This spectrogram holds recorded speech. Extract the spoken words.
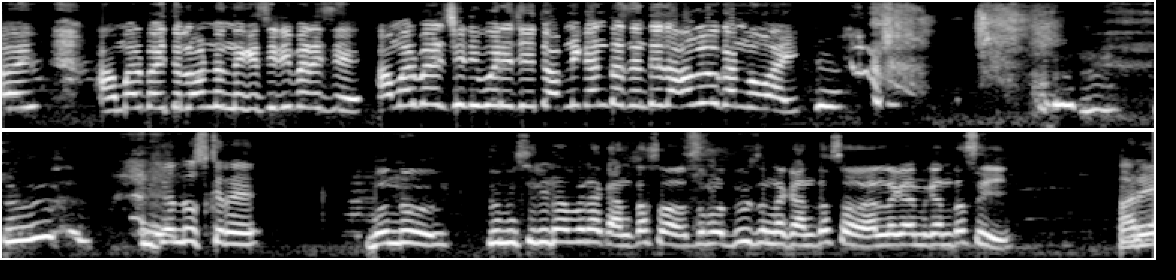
ভাই আমার ভাই তো লন্ডন থেকে সিটি পেরেছে। আমার ভাইয়ের সিটি পরে যেহেতু আপনি কানতেছেন তো আমিও কানবো ভাই। আন্দাজ করে বন্ধু তুমি সিঁড়িটা বেড়া কান্তাছ তোমরা দুজনে কান্তাছ এর লাগে আমি কান্তাছি। আরে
